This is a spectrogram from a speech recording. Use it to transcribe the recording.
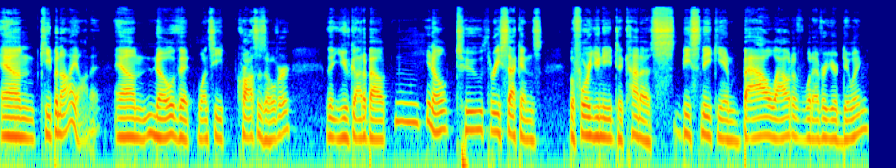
and keep an eye on it and know that once he crosses over that you've got about mm, you know two three seconds before you need to kind of be sneaky and bow out of whatever you're doing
